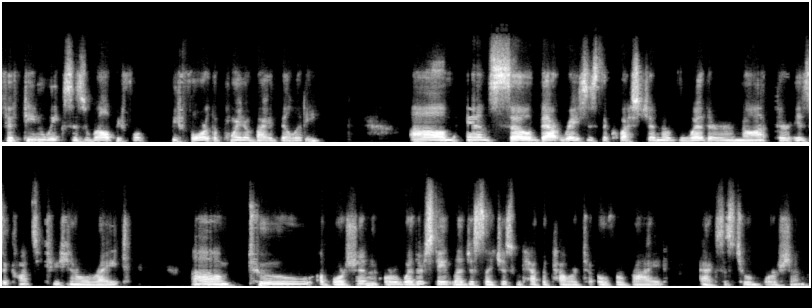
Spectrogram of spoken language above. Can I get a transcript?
15 weeks is well before, before the point of viability. Um, and so that raises the question of whether or not there is a constitutional right um, to abortion or whether state legislatures would have the power to override access to abortion.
